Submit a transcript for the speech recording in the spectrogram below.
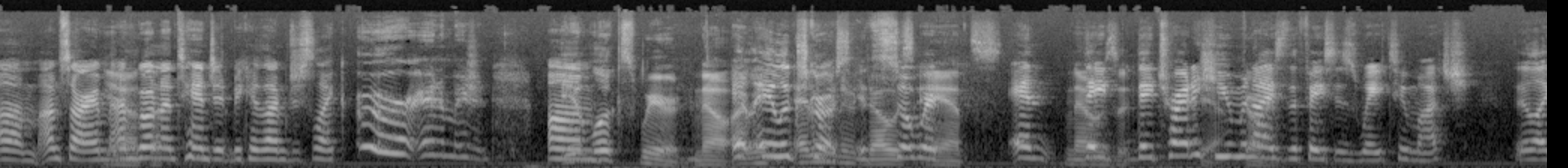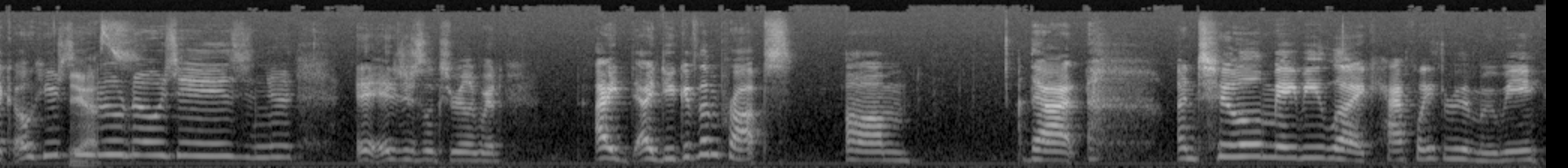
um, I'm sorry, I'm, Yeah, I'm going that- on tangent because I'm just like, "Ugh, animation. Um, it looks weird. No, it- I it looks gross. It's so weird. Ants, and they it. they try to Yeah, humanize the faces way too much. They're like, oh, here's the Yes. little noses, and it, it just looks really weird. I I do give them props. Um, that until maybe like halfway through the movie,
